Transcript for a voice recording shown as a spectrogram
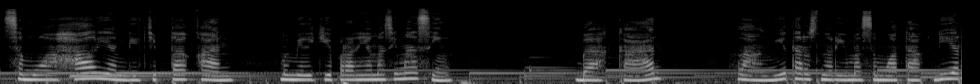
semua hal yang diciptakan memiliki perannya masing-masing? Bahkan, langit harus nerima semua takdir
